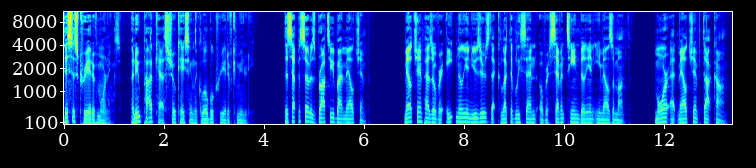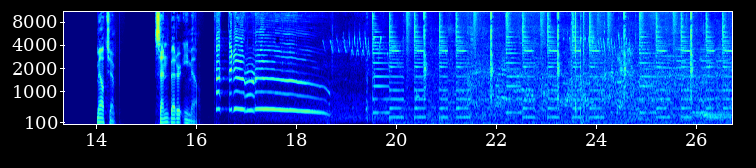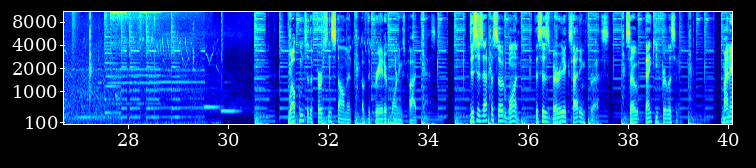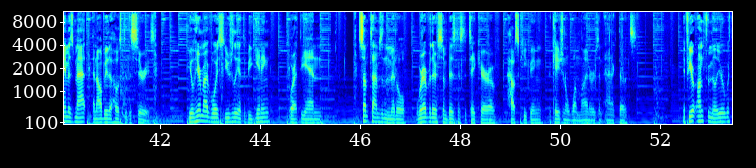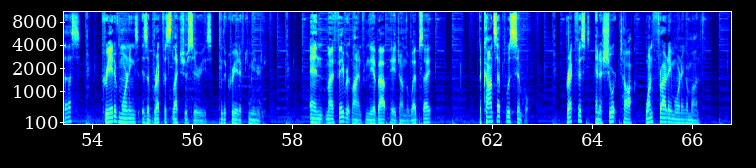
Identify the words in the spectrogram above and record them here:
This is Creative Mornings, a new podcast showcasing the global creative community. This episode is brought to you by MailChimp. MailChimp has over 8 million users that collectively send over 17 billion emails a month. More at MailChimp.com. MailChimp. Send better email. Welcome to the first installment of the Creative Mornings podcast. This is episode one. This is very exciting for us. So thank you for listening. My name is Matt, and I'll be the host of the series. You'll hear my voice usually at the beginning or at the end, sometimes in the middle, wherever there's some business to take care of, housekeeping, occasional one liners, and anecdotes. If you're unfamiliar with us, Creative Mornings is a breakfast lecture series for the creative community. And my favorite line from the About page on the website the concept was simple breakfast and a short talk one Friday morning a month,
